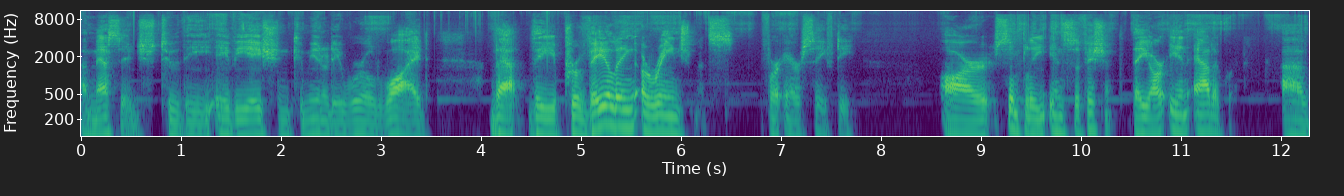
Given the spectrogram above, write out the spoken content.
a message to the aviation community worldwide that the prevailing arrangements for air safety are simply insufficient. They are inadequate. Uh,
